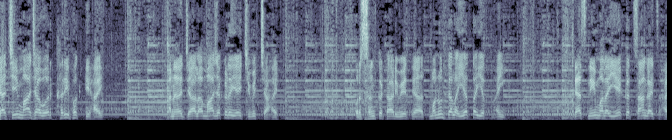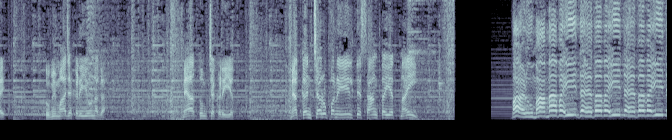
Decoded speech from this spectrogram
ज्याची माझ्यावर खरी भक्ती आहे आणि ज्याला माझ्याकडे यायची इच्छा आहे. पर संकट आडवे त्यात म्हणून त्याला येता येत नाही. त्यासनी मला एकच सांगायचं आहे तुम्ही माझ्याकडे येऊ नका. म्या तुमच्याकडे येतो. म्या कंच्या रूपाने येईल ते सांगता येत नाही. बाळू मामा वैदव वैदव वैद.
